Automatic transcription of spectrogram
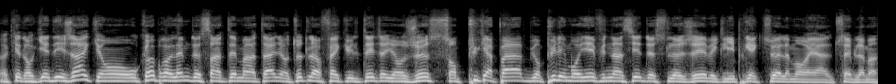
OK, donc il y a des gens qui ont aucun problème de santé mentale, ils ont toutes leurs facultés, ils ont juste, sont plus capables, ils ont plus les moyens financiers de se loger avec les prix actuels à Montréal, tout simplement.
